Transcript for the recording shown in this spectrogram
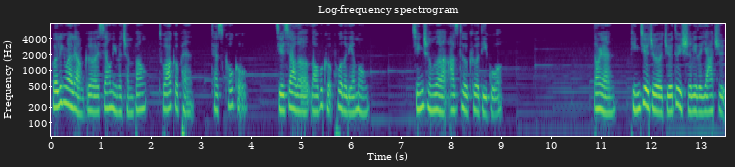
和另外两个相邻的城邦 Tuacopan、Texcoco 结下了牢不可破的联盟，形成了阿兹特克帝国。当然，凭借着绝对实力的压制，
